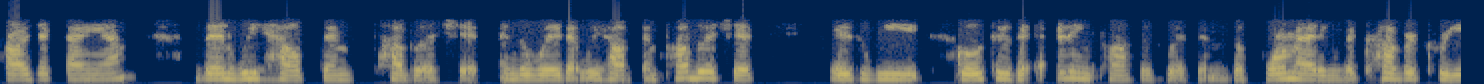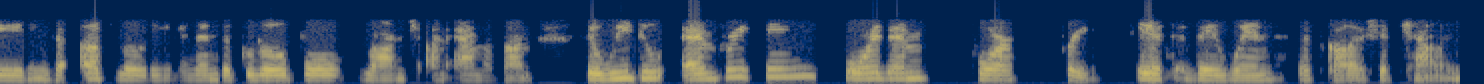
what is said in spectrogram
Project I Am, then we help them publish it. And the way that we help them publish it is we go through the editing process with them, the formatting, the cover creating, the uploading, and then the global launch on Amazon. So we do everything for them for free if they win the scholarship challenge.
